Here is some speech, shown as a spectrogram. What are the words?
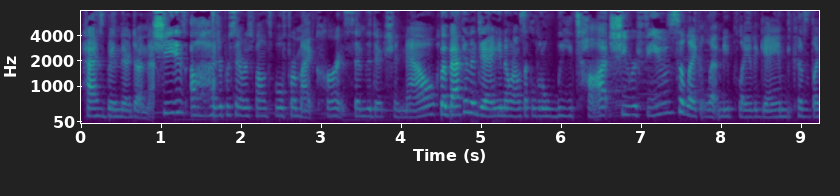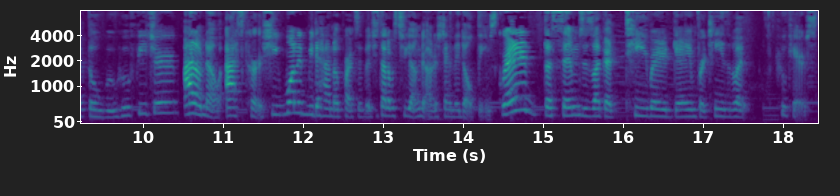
has been there, done that. She is 100% responsible for my current Sims addiction now. But back in the day, you know, when I was like a little wee tot, she refused to like let me play the game because of like the woohoo feature. I don't know, ask her. She wanted me to have no parts of it. She thought I was too young to understand the adult themes. Granted, The Sims is like a T-rated game for teens, but who cares?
